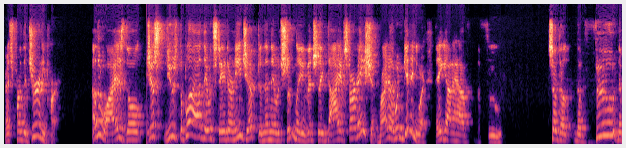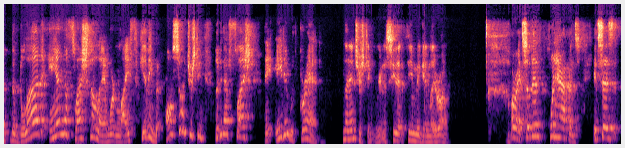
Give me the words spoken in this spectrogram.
That's for the journey part. Otherwise, they'll just use the blood. They would stay there in Egypt, and then they would certainly eventually die of starvation, right? They wouldn't get anywhere. They got to have the food. So the, the food, the, the blood and the flesh of the lamb were life giving, but also interesting. Look at that flesh. They ate it with bread. Isn't that interesting? We're going to see that theme again later on. All right, so then what happens? It says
